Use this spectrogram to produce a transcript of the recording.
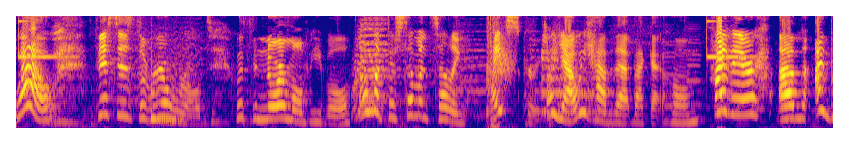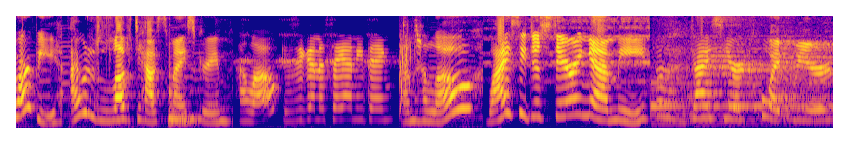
Wow, this is the real world with normal people. Oh, look, there's someone selling ice cream. Oh, yeah, we have that back at home. Hi there. Um, I'm Barbie. I would love to have some ice cream. Hello? Is he gonna say anything? Um, hello? Why is he just staring at me? Uh, guys here are quite weird.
